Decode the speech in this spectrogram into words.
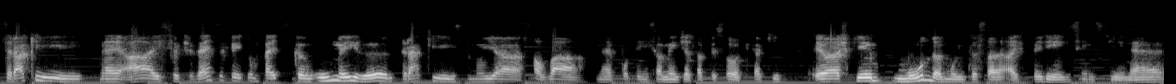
será que, né, ah, se eu tivesse feito um PET scan um mês antes, será que isso não ia salvar, né, potencialmente essa pessoa que tá aqui? Eu acho que muda muito essa a experiência em si, né?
